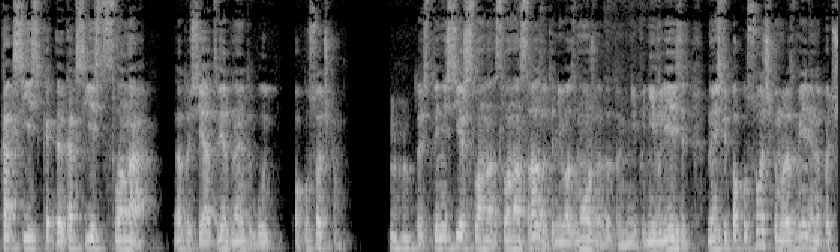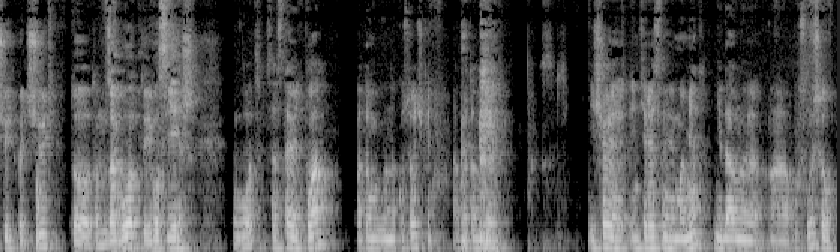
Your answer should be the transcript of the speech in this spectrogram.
как съесть, как съесть слона. Да, то есть и ответ на это будет по кусочкам. Угу. То есть ты не съешь слона, слона сразу, это невозможно, это там не, не влезет. Но если по кусочкам, размеренно, по чуть-чуть, по чуть-чуть, то там за год ты его съешь. Вот. Составить план, потом его на кусочки, а потом делать. Еще интересный момент. Недавно э, услышал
